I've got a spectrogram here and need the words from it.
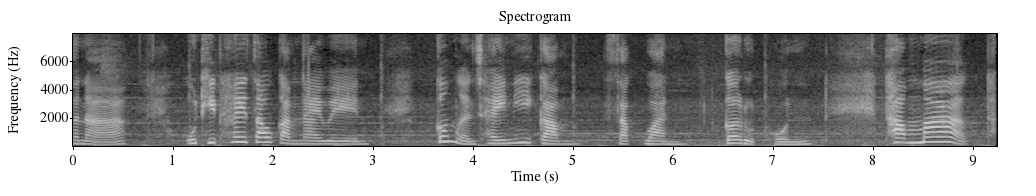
สนา อุทิศให้เจ้ากรรมนายเวร ก็เหมือนใช้หนี้กรรม สักวันก็หลุดพ้นทำมาก ท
